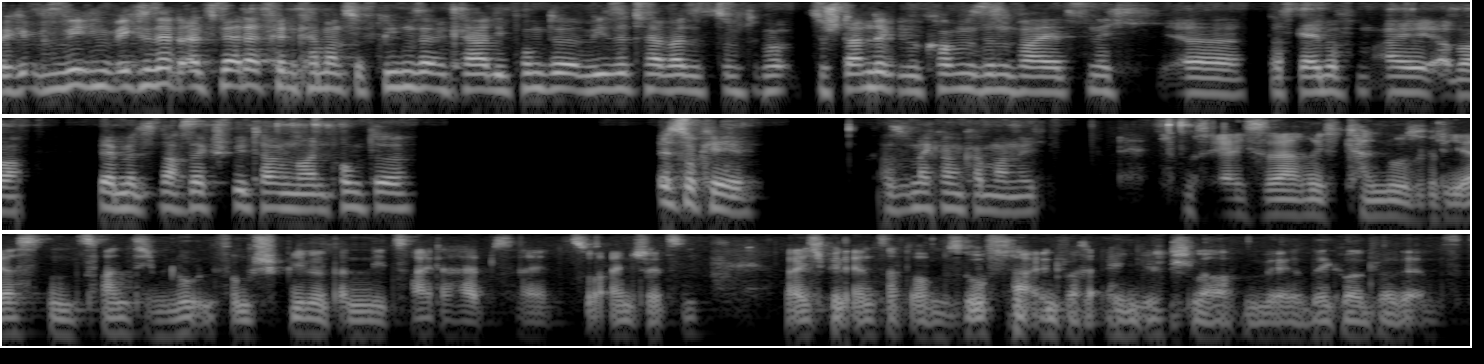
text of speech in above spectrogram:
wie, wie, gesagt, als Werder-Fan kann man zufrieden sein. Klar, die Punkte, wie sie teilweise zu, zustande gekommen sind, war jetzt nicht äh, das Gelbe vom Ei, aber wir haben jetzt nach sechs Spieltagen neun Punkte. Ist okay. Also meckern kann man nicht. Ich muss ehrlich sagen, ich kann nur so die ersten 20 Minuten vom Spiel und dann die zweite Halbzeit so einschätzen, weil ich bin ernsthaft auf dem Sofa einfach eingeschlafen während der Konferenz.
